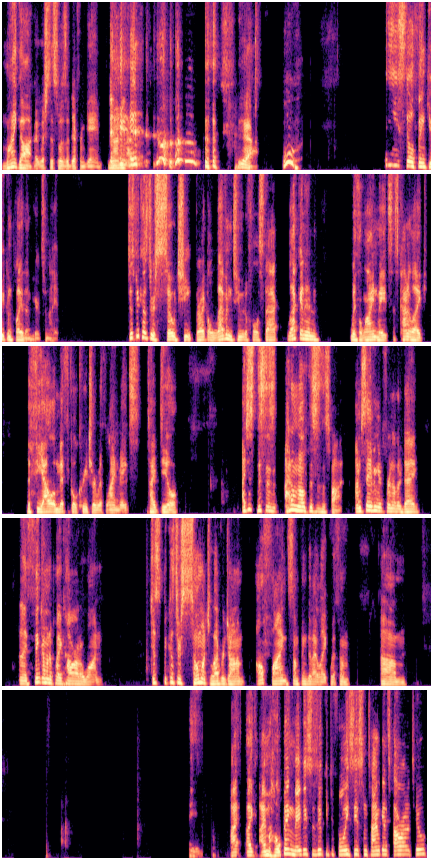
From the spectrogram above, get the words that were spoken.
My God, I wish this was a different game. You know I mean? yeah. Woo. You still think you can play them here tonight. Just because they're so cheap. They're like 11 2 to full stack. Lehkonen with line mates is kind of like the Fiala mythical creature with line mates type deal. I just, this is, I don't know if this is the spot. I'm saving it for another day. And I think I'm going to play Colorado one just because there's so much leverage on them. I'll find something that I like with them. Um, I like. I'm hoping maybe Suzuki Toffoli sees some time against Colorado too.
